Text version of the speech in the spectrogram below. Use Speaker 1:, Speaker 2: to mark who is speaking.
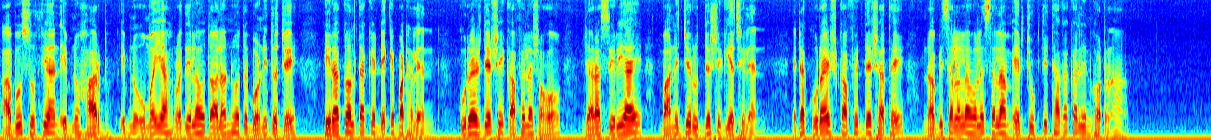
Speaker 1: Abu Sufyan ibn Harb ibn Umayyah রদিল্লাহ তাল্লাহ্ন হতে বর্ণিত যে, হিরাকল তাকে ডেকে পাঠালেন। কুরাইশদের সেই কাফেলা সহ যারা সিরিয়ায় বাণিজ্যের উদ্দেশ্যে গিয়েছিলেন। এটা কুরাইশ কাফিরদের সাথে নবী সাল্লাহ আলাইসাল্লাম এর চুক্তি থাকাকালীন ঘটনা।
